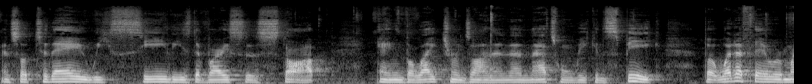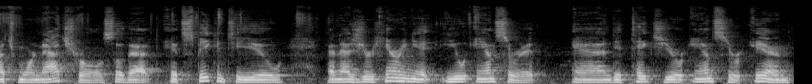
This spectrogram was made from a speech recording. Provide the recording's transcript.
And so today we see these devices stop and the light turns on and then that's when we can speak. But what if they were much more natural so that it's speaking to you and as you're hearing it, you answer it and it takes your answer in,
